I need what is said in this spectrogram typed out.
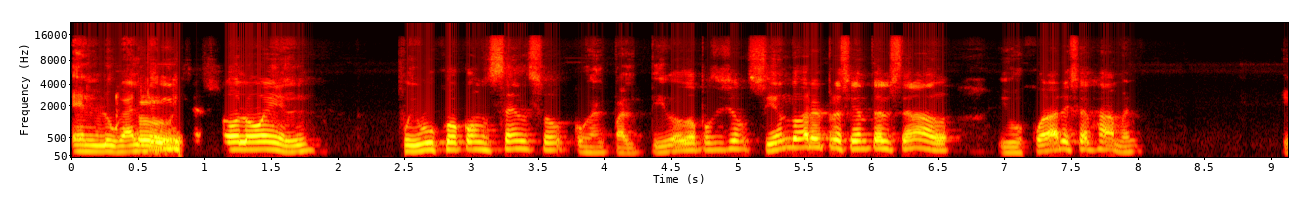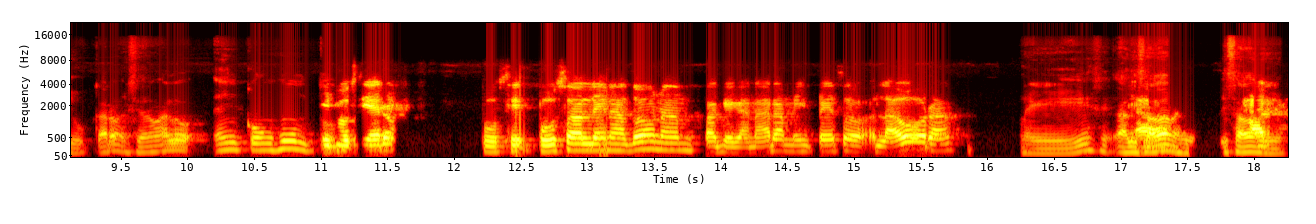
en lugar de irse solo él, fue y buscó consenso con el partido de oposición, siendo él el presidente del Senado, y buscó a Aricel Hammer, y buscaron, hicieron algo en conjunto. Y pusieron, pusi- puso a Lena Donan para que ganara mil pesos la hora. Sí, sí, a Lisa Lisa Donahue,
